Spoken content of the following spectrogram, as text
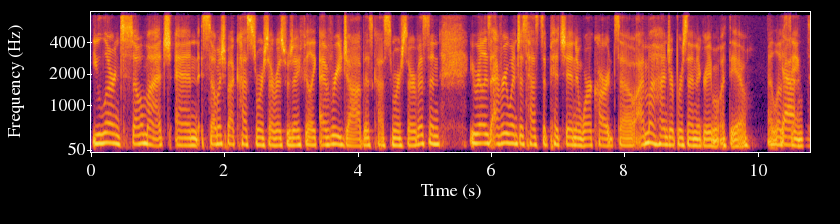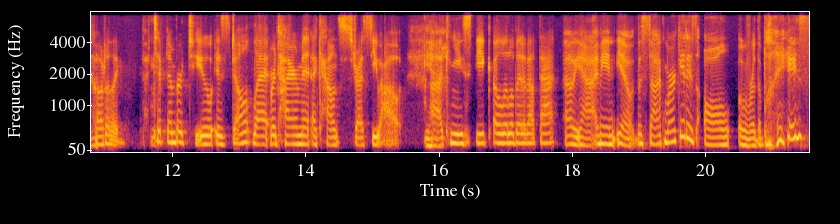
you learned so much and so much about customer service which I feel like every job is customer service and you realize everyone just has to pitch in and work hard. So I'm 100% agreement with you. I love yeah, seeing that. totally. Tip number two is don't let retirement accounts stress you out. Yeah. Uh, can you speak a little bit about that? Oh, yeah. I mean, you know, the stock market is all over the place.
